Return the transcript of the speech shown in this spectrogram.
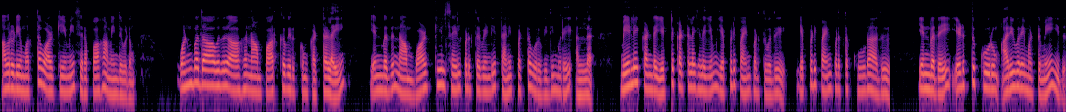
அவருடைய மொத்த வாழ்க்கையுமே சிறப்பாக அமைந்துவிடும். ஒன்பதாவது ஆக நாம் பார்க்கவிருக்கும் கட்டளை என்பது நாம் வாழ்க்கையில் செயல்படுத்த வேண்டிய தனிப்பட்ட ஒரு விதிமுறை அல்ல. மேலே கண்ட எட்டு கட்டளைகளையும் எப்படி பயன்படுத்துவது எப்படி பயன்படுத்தக்கூடாது என்பதை எடுத்து கூறும் அறிவுரை மட்டுமே இது.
